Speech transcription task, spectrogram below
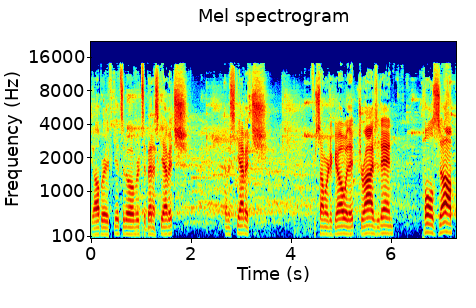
Galbraith gets it over to Beniscavich. Beniscavich for somewhere to go with it. Drives it in. Pulls up.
